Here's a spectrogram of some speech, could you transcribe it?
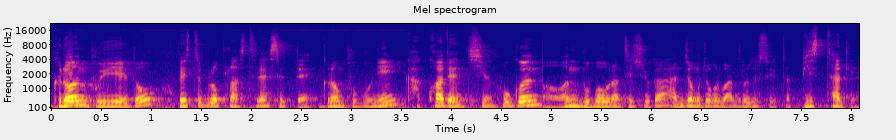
그런 부위에도 베스트블로플라스티를 했을 때 그런 부분이 각화된 치은 혹은 어, 언무버블한 티슈가 안정적으로 만들어질 수 있다. 비슷하게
